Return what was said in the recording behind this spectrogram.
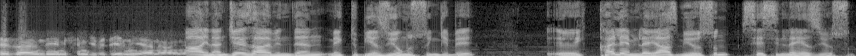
cezaevindeymişim gibi değil mi yani aynı? Aynen cezaevinden mektup yazıyormuşsun gibi e, kalemle yazmıyorsun sesinle yazıyorsun.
